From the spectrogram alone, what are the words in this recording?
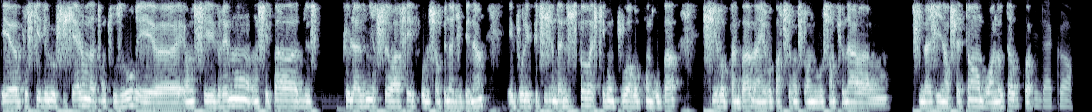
Et euh, pour ce qui est de l'officiel, on attend toujours et, euh, on sait vraiment, on sait pas de ce que l'avenir sera fait pour le championnat du Bénin et pour les petits jeunes du sport, est-ce qu'ils vont pouvoir reprendre ou pas S'ils reprennent pas, ben ils repartiront sur un nouveau championnat, j'imagine en septembre ou en octobre, quoi. D'accord.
